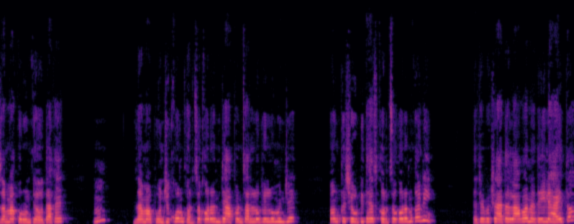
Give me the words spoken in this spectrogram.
जमा करून ठेवता काय? हं? जमा पुंजी कोण खर्च करून ते आपण चाललो गेलो म्हणजे? मग तर शेवटी त्याच खर्च करून कधी त्याच्यापेक्षा आता लावा ना त्याला आहे तर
